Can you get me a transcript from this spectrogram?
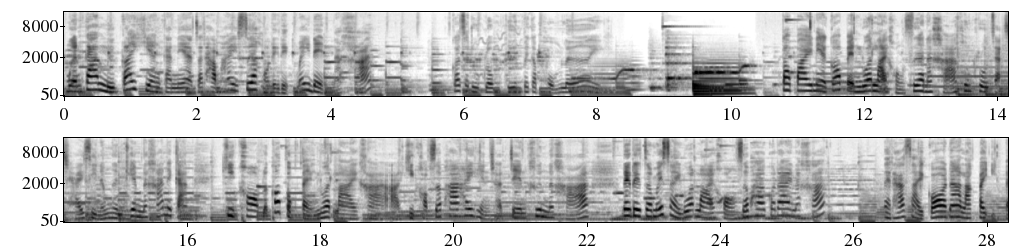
เหมือนกันหรือใกล้เคียงกันเนี่ยจะทำให้เสื้อของเด็กๆไม่เด่นนะคะ ก็จะดูกลมกลืนไปกับผมเลย ต่อไปเนี่ยก็เป็นลวดลายของเสื้อนะคะ คุณครูจะใช้สีน้ำเงินเข้มนะคะในการ ขีดขอบแล้วก็ตกแต่งลวดลายค่ะ ขีดขอบเสื้อผ้าให้เห็นชัดเจนขึ้นนะคะ เด็กๆจะไม่ใส่ลวดลายของเสื้อผ้าก็ได้นะคะ แต่ถ้าใส่ก็น่ารักไปอีกแบ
